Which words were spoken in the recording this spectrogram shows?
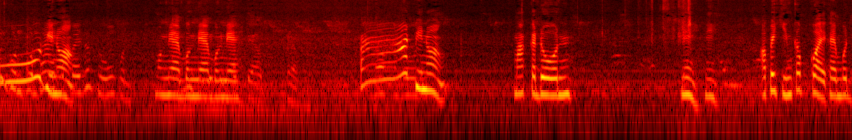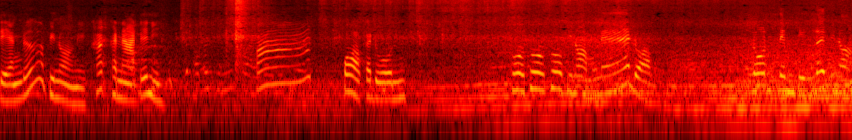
นพูนพูนพี่น้องไปสูงๆพูนเบิ่งแน่เบิ่งแน่เบิ่งแน่ป้าดพี่น้องมักกระโดน นี่นี่เอาไปกินกับก้อยไข่มดแดงเด้อพี่น้องนี่คักขนาดเด้นี่ป๊าดป้อกระโดนโทษโทษโทษพี่น้องมึงแน่ดอกโลนเต็มดินเลยพี่น้อง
